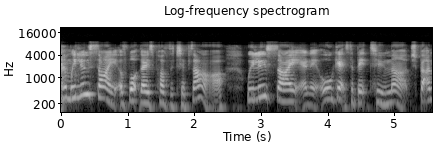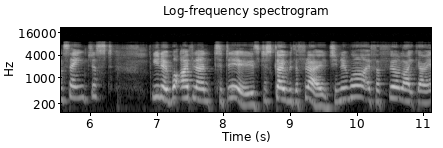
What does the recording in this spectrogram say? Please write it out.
and we lose sight of what those positives are. We lose sight, and it all gets a bit too much. But I'm saying just you know, what I've learned to do is just go with the flow. Do you know what? If I feel like going,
